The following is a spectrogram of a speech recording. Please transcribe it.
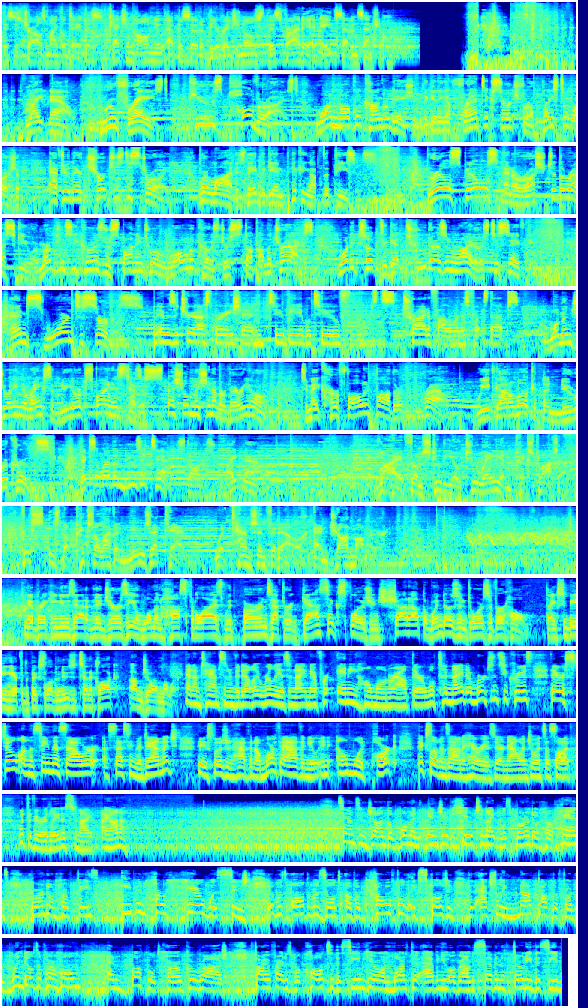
This is Charles Michael Davis. Catch an all new episode of The Originals this Friday at 8, 7 Central. Right now, roof raised, pews pulverized, one local congregation beginning a frantic search for a place to worship after their church is destroyed. We're live as they begin picking up the pieces. Thrill spills and a rush to the rescue. Emergency crews responding to a roller coaster stuck on the tracks. What it took to get two dozen riders to safety. And sworn to service. It was a true aspiration to be able to try to follow in his footsteps. A woman joining the ranks of New York's finest has a special mission of her very own to make her fallen father proud. We've got a look at the new recruits. Pix 11 News at 10 starts right now. Live from Studio 2A in Pix Plaza, this is the Pix 11 News at 10 with Tamsen Fadel and John Muller. We have breaking news out of New Jersey. A woman hospitalized with burns after a gas explosion shot out the windows and doors of her home. Thanks for being here for the Pix 11 News at 10 o'clock. I'm John Muller. And I'm Tamsen Fadel. It really is a nightmare for any homeowner out there. Well, tonight, emergency crews, they are still on the scene this hour assessing the damage. The explosion happened on Martha Avenue in Elmwood Park. Pix 11's Ayana Harry is there now and joins us live with the very latest tonight. Ayana. John, the woman injured here tonight, was burned on her hands, burned on her face, even her hair was singed. It was all the result of a powerful explosion that actually knocked out the front windows of her home and buckled her garage. Firefighters were called to the scene here on Martha Avenue around 7:30 this evening.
